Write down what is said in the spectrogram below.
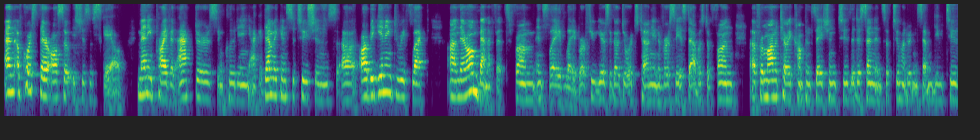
And of course, there are also issues of scale. Many private actors, including academic institutions, uh, are beginning to reflect on their own benefits from enslaved labor. A few years ago, Georgetown University established a fund uh, for monetary compensation to the descendants of 272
